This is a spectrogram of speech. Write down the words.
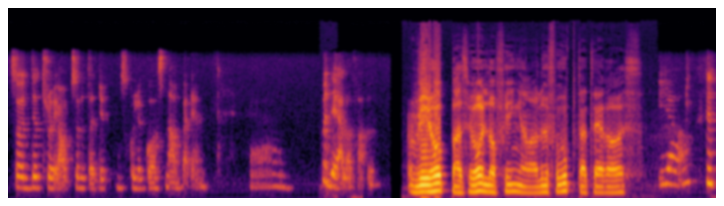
Så det tror jag absolut att det skulle gå snabbare. Uh, det i alla fall. Vi hoppas, vi håller fingrarna, du får uppdatera oss. Ja.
